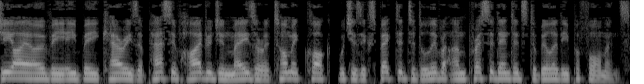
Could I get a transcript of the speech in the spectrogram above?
GIOVEB carries a passive hydrogen maser atomic clock, which is expected to deliver unprecedented stability performance.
